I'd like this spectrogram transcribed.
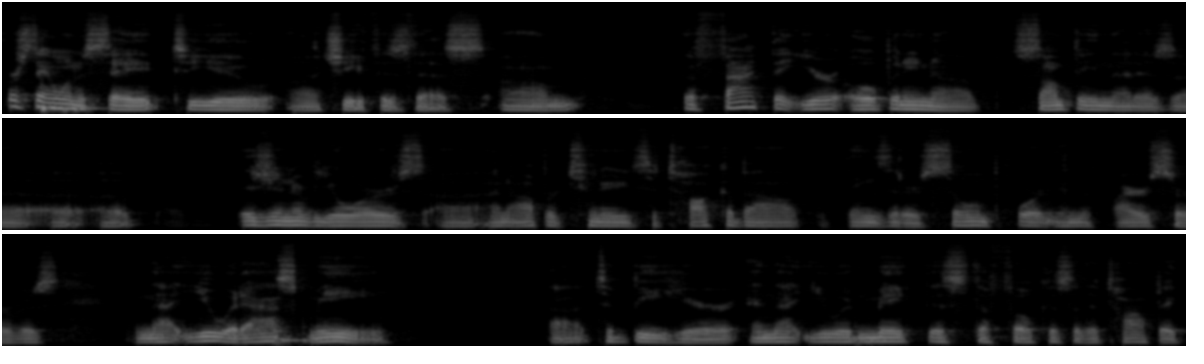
First thing I want to say to you, uh, Chief, is this: um, the fact that you're opening up something that is a, a, a vision of yours, uh, an opportunity to talk about the things that are so important in the fire service, and that you would ask me uh, to be here, and that you would make this the focus of the topic,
